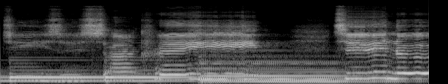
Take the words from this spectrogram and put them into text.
Jesus, I crave to know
